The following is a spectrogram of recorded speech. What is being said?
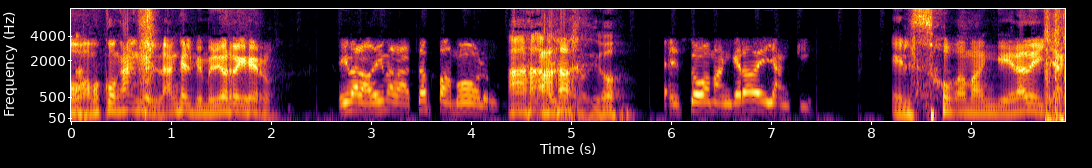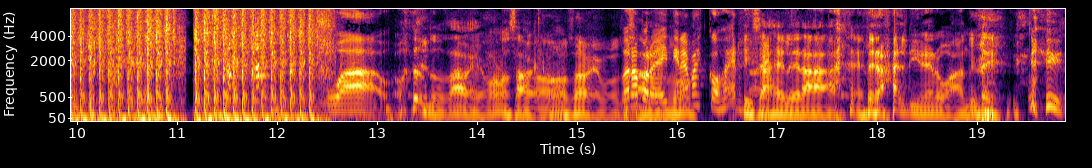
gusta. vamos con Ángel. Ángel, bienvenido a Reguero. Dímela, dímela, esto es Pamolo. Ajá, Ajá. Dios. El sobamanguera de Yankee. El soba manguera de Yankee. Wow. No sabemos, no sabemos. No, no sabemos. Bueno, pero ahí tiene para escoger. Quizás él era, él era el dinero antes.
